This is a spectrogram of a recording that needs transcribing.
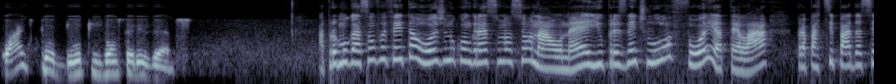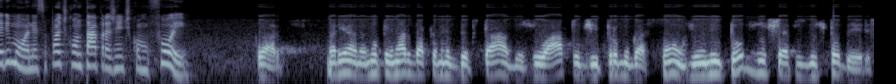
quais produtos vão ser isentos. A promulgação foi feita hoje no Congresso Nacional, né? E o presidente Lula foi até lá para participar da cerimônia. Você pode contar para a gente como foi? Claro. Mariana, no plenário da Câmara dos Deputados, o ato de promulgação reuniu todos os chefes dos poderes.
